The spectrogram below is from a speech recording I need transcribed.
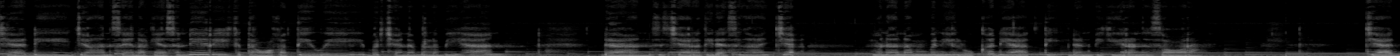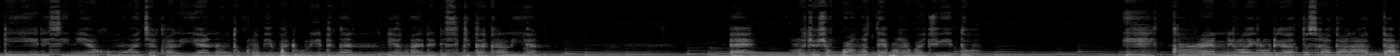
Jadi jangan seenaknya sendiri ketawa ketiwi, bercanda berlebihan, dan secara tidak sengaja menanam benih luka di hati dan pikiran seseorang. Jadi di sini aku mau ngajak kalian untuk lebih peduli dengan yang ada di sekitar kalian. Lo cocok banget ya pakai baju itu. Ih, keren nilai lo di atas rata-rata.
